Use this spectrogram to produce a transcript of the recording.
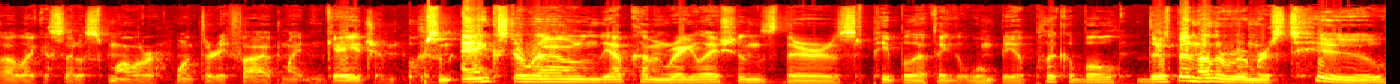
uh, like I said, a smaller 135 might engage in. There's some angst around the upcoming regulations. There's people that think it won't be applicable. There's been other rumors too,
